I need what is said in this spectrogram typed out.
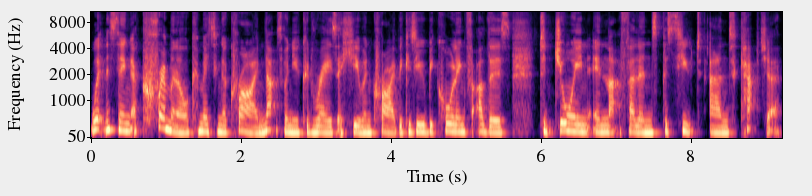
witnessing a criminal committing a crime, that's when you could raise a hue and cry because you would be calling for others to join in that felon's pursuit and capture.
